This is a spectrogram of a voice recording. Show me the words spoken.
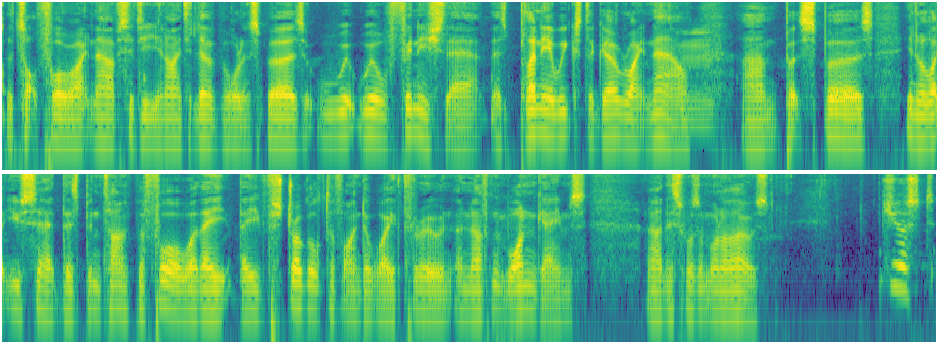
the top four right now of City, United, Liverpool, and Spurs. We'll finish there. There's plenty of weeks to go right now. Mm. Um, but Spurs, you know, like you said, there's been times before where they, they've struggled to find a way through and, and haven't won games. Uh, this wasn't one of those. Just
